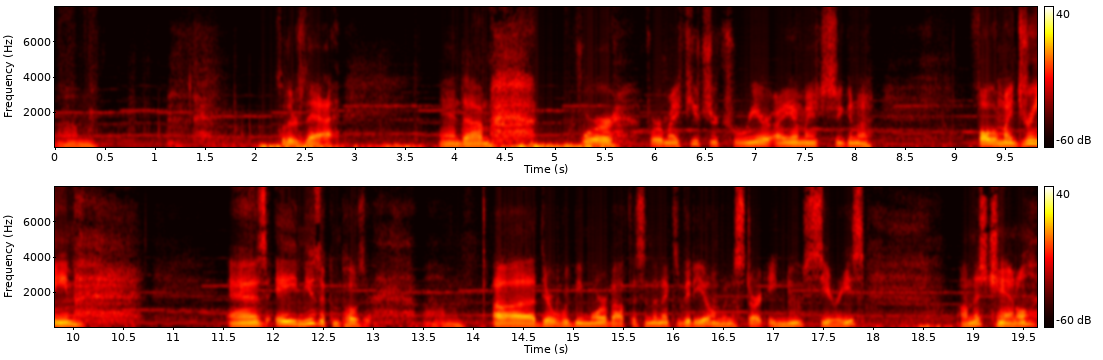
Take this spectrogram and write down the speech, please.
Um, so there's that. And um, for for my future career, I am actually gonna follow my dream as a music composer. Um, uh, there will be more about this in the next video. I'm going to start a new series on this channel.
